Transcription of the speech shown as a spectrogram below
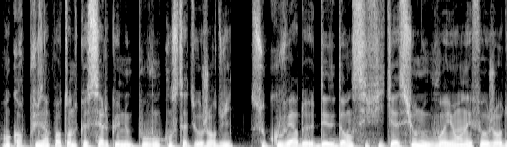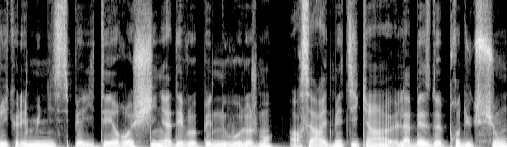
encore plus importantes que celles que nous pouvons constater aujourd'hui? Sous couvert de dédensification, nous voyons en effet aujourd'hui que les municipalités rechignent à développer de nouveaux logements. Alors c'est arithmétique, hein. la baisse de production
